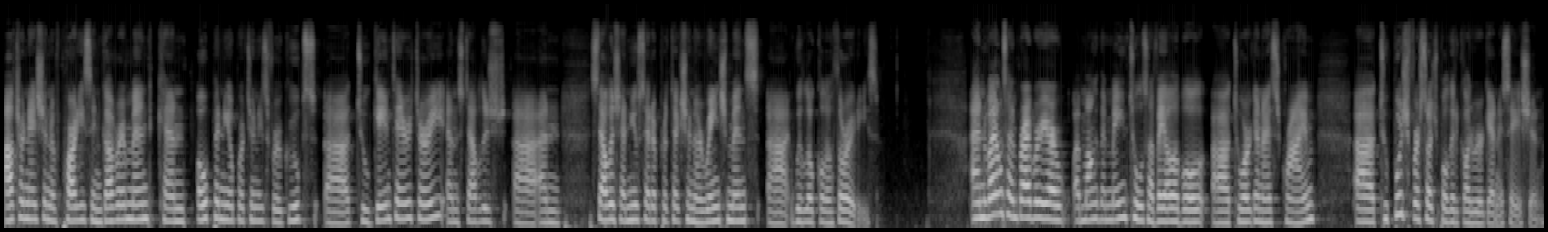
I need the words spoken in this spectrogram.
Alternation of parties in government can open new opportunities for groups uh, to gain territory and establish uh, and establish a new set of protection arrangements uh, with local authorities. And violence and bribery are among the main tools available uh, to organized crime uh, to push for such political reorganization.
